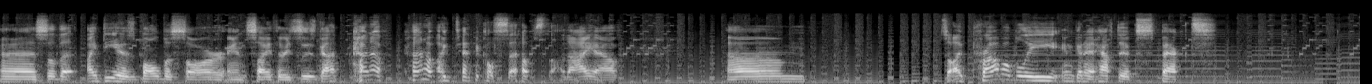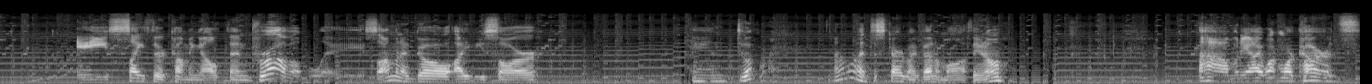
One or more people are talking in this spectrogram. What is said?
Uh, so the idea is Bulbasaur and Scyther. He's got kind of kind of identical setups that I have. Um, so I probably am going to have to expect a Scyther coming out then, probably. So I'm going to go Ivysaur. And do I... I don't want to discard my Venomoth, you know? Ah, but yeah, I want more cards!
